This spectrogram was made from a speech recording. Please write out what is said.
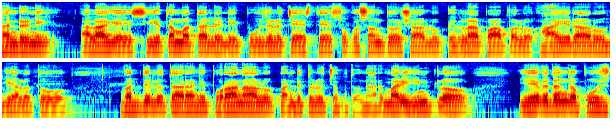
తండ్రిని అలాగే సీతమ్మ తల్లిని పూజలు చేస్తే సుఖ సంతోషాలు పిల్లా పాపలు ఆయురారోగ్యాలతో వర్ధిల్లుతారని పురాణాలు పండితులు చెబుతున్నారు. మరి ఇంట్లో ఏ విధంగా పూజ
